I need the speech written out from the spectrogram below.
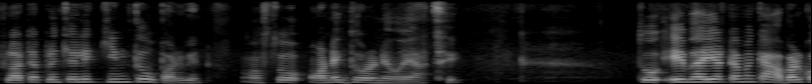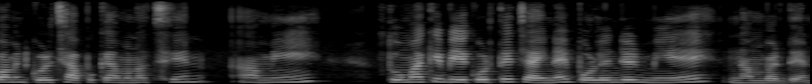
ফ্ল্যাট আপনি চাইলে কিনতেও পারবেন। সো অনেক ধরনের ওয়ে আছে। তো এই ভাইয়াটা আমাকে আবার কমেন্ট করেছে, আপু কেমন আছেন? আমি তোমাকে বিয়ে করতে চাই নাই, পোল্যান্ডের মেয়ে নাম্বার দেন।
